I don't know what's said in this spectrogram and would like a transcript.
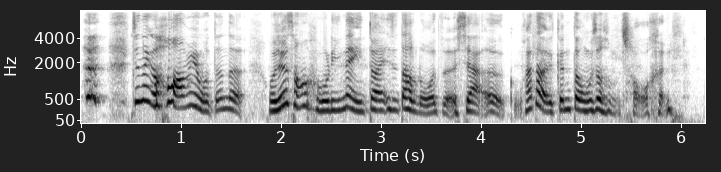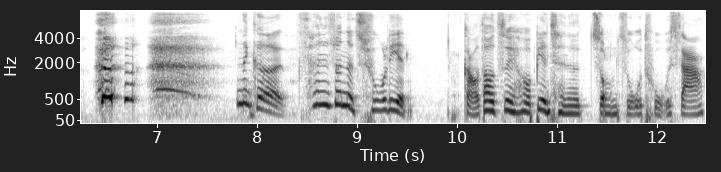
就那个画面，我真的，我觉得从狐狸那一段一直到骡子的下颚骨，他到底跟动物有什么仇恨？那个参孙的初恋搞到最后变成了种族屠杀，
